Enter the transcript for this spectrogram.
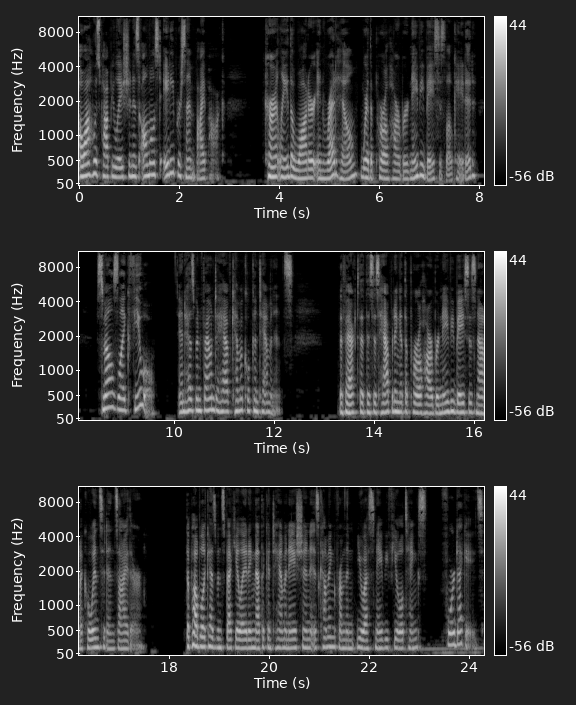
Oahu's population is almost 80% BIPOC. Currently, the water in Red Hill, where the Pearl Harbor Navy base is located, smells like fuel and has been found to have chemical contaminants. The fact that this is happening at the Pearl Harbor Navy base is not a coincidence either. The public has been speculating that the contamination is coming from the U.S. Navy fuel tanks for decades,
